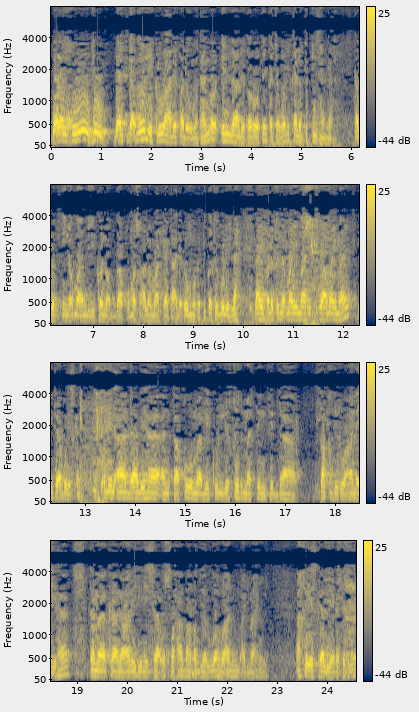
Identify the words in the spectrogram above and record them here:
walal khuruju dan tidak boleh keluar daripada rumah tangga illa li darutin kecuali kalau penting sangat kalau pergi nak mandi, kau nak berapa masalah makan tak ada rumah ketika tu boleh lah. Lain pada tu nak main-main, keluar main-main, itu tak boleh sekali. Min adabiha an taquma bi kulli khidmatin fid dar. تقدر عليها كما كان عليه نساء الصحابة رضي الله عنهم أجمعين أخي sekali yang kata dia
